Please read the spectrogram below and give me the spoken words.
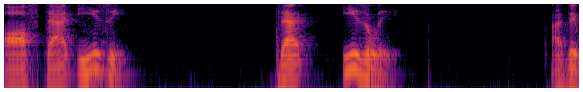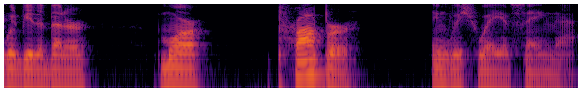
off that easy. That easily. I think would be the better, more proper English way of saying that.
